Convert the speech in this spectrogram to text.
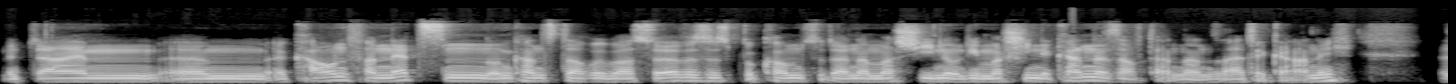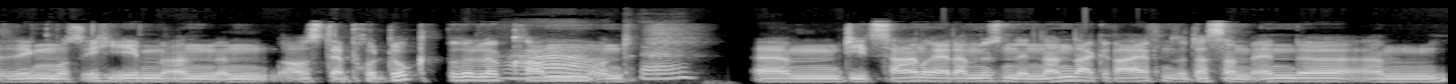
mit deinem ähm, Account vernetzen und kannst darüber Services bekommen zu deiner Maschine und die Maschine kann das auf der anderen Seite gar nicht. Deswegen muss ich eben an, an aus der Produktbrille ah, kommen okay. und ähm, die Zahnräder müssen ineinander greifen, sodass am Ende ähm,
